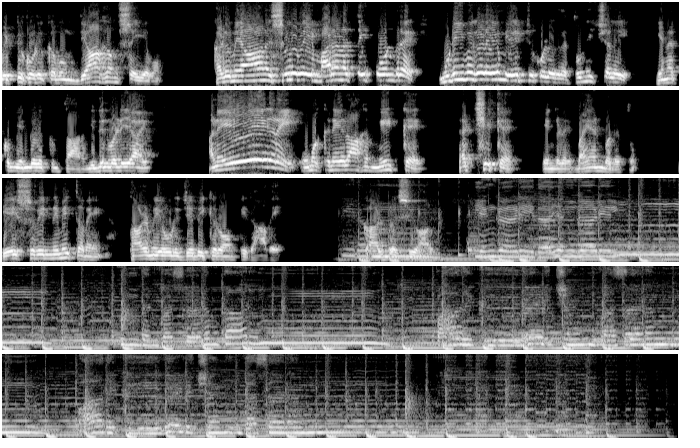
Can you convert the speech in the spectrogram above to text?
விட்டு கொடுக்கவும் தியாகம் செய்யவும் கடுமையான சிலுவை மரணத்தை போன்ற முடிவுகளையும் ஏற்றுக்கொள்ளுகிற துணிச்சலை எனக்கும் எங்களுக்கும் தாரும். இதன் வழியாய் அநேகரை உமக்கு நேராக மீட்க ரட்சிக்க எங்களை பயன்படுத்தும். இயேசுவின் நிமித்தமே தாழ்மையோடு ஜெபிக்கிறோம் பிதாவே. கால் பிளஸ் யூ ஆல் எங்கள் இதயங்களில் உந்தன் வசனம் தாரும். பாதைக்கு வெளிச்சம் வசனம். பாதைக்கு வெளிச்சம் வசனம்.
